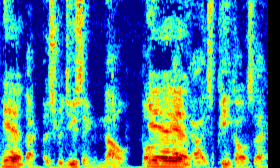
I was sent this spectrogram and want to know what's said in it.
yeah. Like it's reducing now, but Yeah, at, yeah. at its peak I was like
